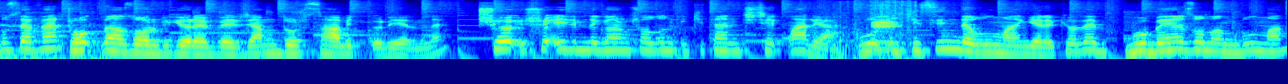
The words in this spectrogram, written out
bu sefer çok daha zor bir görev vereceğim. Dur sabit dur yerinde. Şu şu elimde görmüş olduğun iki tane çiçek var ya. Bu ikisini de bulman gerekiyor ve bu beyaz olanı bulman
